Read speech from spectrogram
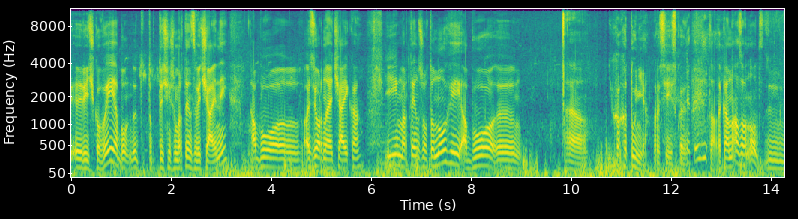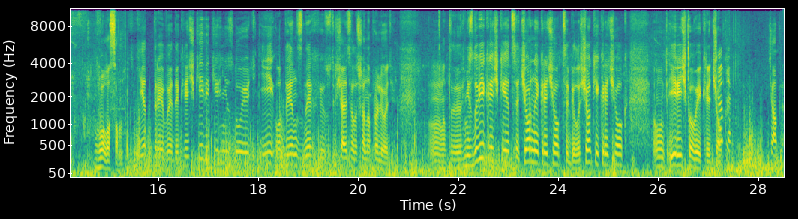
річковий, або ну, точніше, мартин звичайний, або озерна чайка, і мартин жовтоногий, або е, е, хохотун'я російською. Та, така назва, ну, голосом. Є три види крячків, які гніздують, і один з них зустрічається лише на прольоті. От, е, гніздові крячки, це чорний крячок, це білощокий крячок от, і річковий крячок. Чапля? Чапля.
